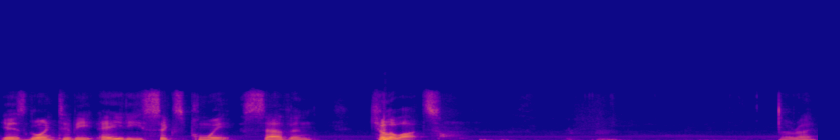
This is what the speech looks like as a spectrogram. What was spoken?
is going to be 86.7 kilowatts. All right?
